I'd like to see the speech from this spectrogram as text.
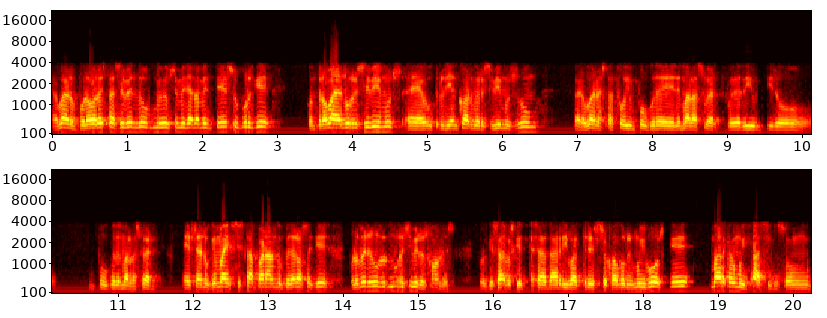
E bueno, por agora está se vendo meuse medianamente eso porque contra o Bayern non recibimos e outro día en Corme recibimos un pero bueno, esta foi un pouco de, de mala suerte foi ali un tiro un pouco de mala suerte. E xa no que máis se está parando Pedrosa que polo menos non, non recibir os goles, porque sabes que tes ata arriba tres xogadores moi bons que marcan moi fácil, son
